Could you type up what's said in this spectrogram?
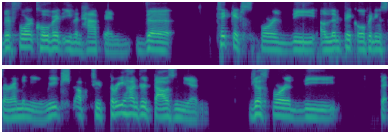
before COVID even happened, the tickets for the Olympic opening ceremony reached up to 300,000 yen just for the the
